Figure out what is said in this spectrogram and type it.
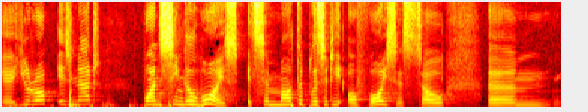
Uh, Europe is not one single voice. It's a multiplicity of voices. So um,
